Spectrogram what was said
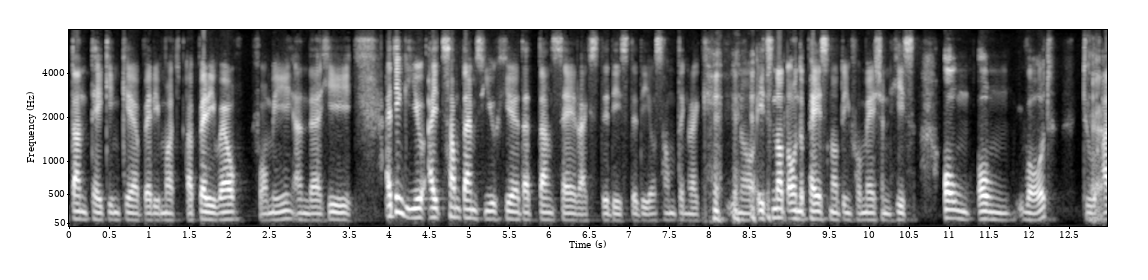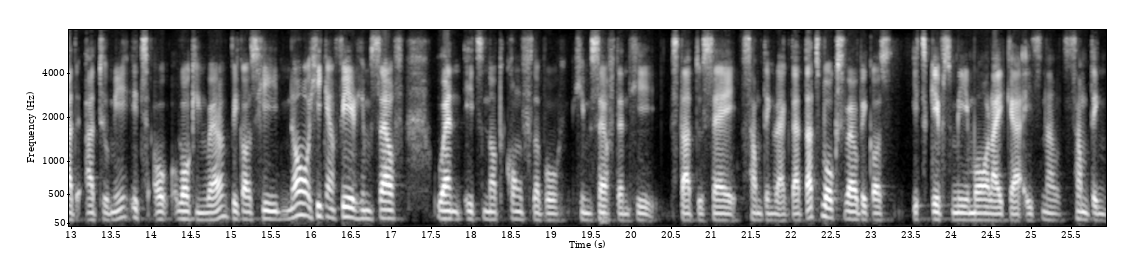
done taking care very much uh, very well for me and uh, he i think you i sometimes you hear that dan say like steady steady or something like you know it's not on the pace not information his own own word to yeah. add, add to me it's working well because he know he can feel himself when it's not comfortable himself then he start to say something like that that works well because it gives me more like uh, it's now something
